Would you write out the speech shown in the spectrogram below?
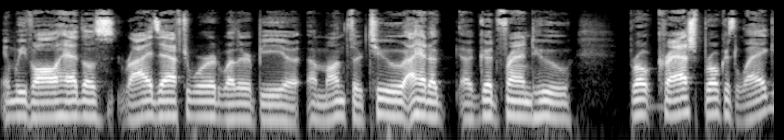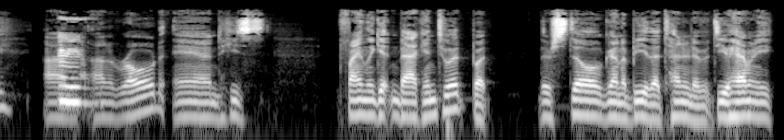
and we've all had those rides afterward, whether it be a, a month or two. I had a, a good friend who broke crashed, broke his leg on mm. on a road, and he's finally getting back into it. But there's still going to be that tentative. Do you have any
